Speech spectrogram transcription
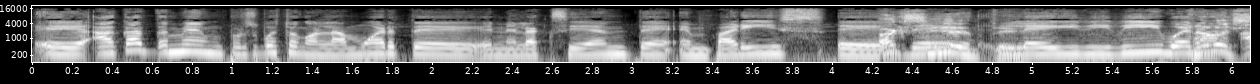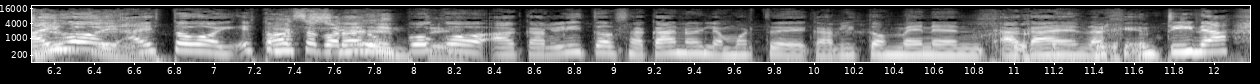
eh, acá también, por supuesto, con la muerte en el accidente en París eh, Accidente. de Lady Di. Bueno, ¿Fue un ahí voy, a esto voy. Esto me hace acordar un poco a Carlitos acá, ¿no? Y la muerte de Carlitos Menem acá en Argentina.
